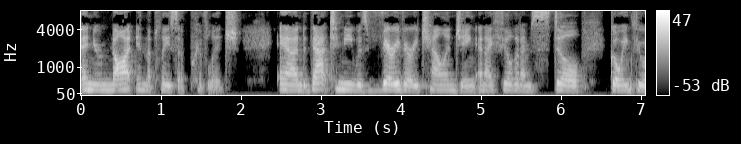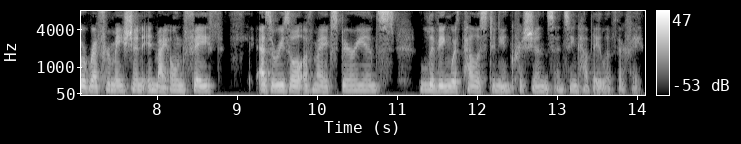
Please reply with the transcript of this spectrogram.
and you're not in the place of privilege. And that to me was very very challenging. And i feel that i'm still going through a reformation in my own faith as a result of my experience living with palestinian christians and seeing how they live their faith.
